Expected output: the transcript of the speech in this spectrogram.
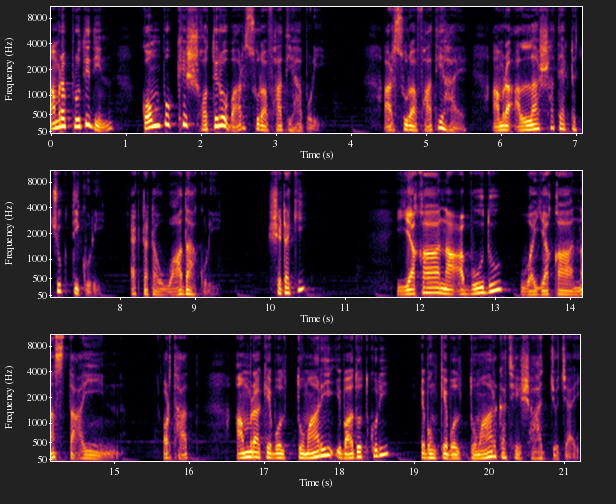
আমরা প্রতিদিন কমপক্ষে সতেরো বার সুরা ফাতিহা পড়ি। আর সুরা ফাতিহায় আমরা আল্লাহর সাথে একটা চুক্তি করি, একটাটা ওয়াদা করি। সেটা কি? ইয়াকা না আবুদু ওয়া ইয়াকা নাস্তাইন অর্থাৎ, আমরা কেবল তোমারই ইবাদত করি এবং কেবল তোমার কাছে সাহায্য চাই।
